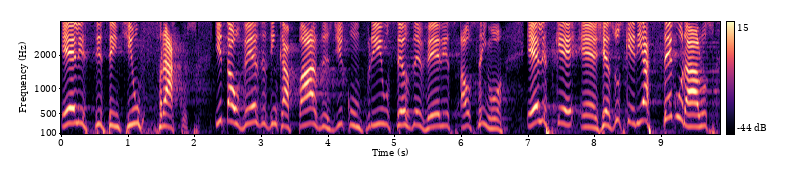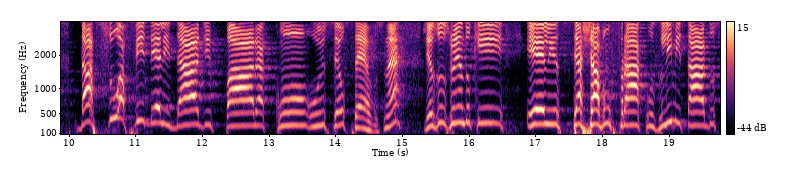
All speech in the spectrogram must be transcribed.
eles se sentiam fracos e talvez incapazes de cumprir os seus deveres ao Senhor. Eles que é, Jesus queria assegurá-los da sua fidelidade para com os seus servos, né? Jesus vendo que eles se achavam fracos, limitados,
